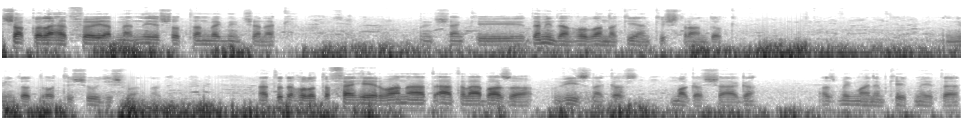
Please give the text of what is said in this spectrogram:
És akkor lehet följebb menni, és ottan meg nincsenek nincs senki, de mindenhol vannak ilyen kis strandok. Mint ott, ott is úgy is vannak. Hát oda, hol ott a fehér van, hát általában az a víznek az magassága. Az még majdnem két méter.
